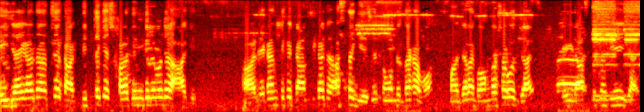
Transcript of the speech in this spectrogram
এই জায়গাটা হচ্ছে কাকদ্বীপ থেকে সাড়ে তিন কিলোমিটার আগে। আর এখান থেকে দিকে রাস্তা গিয়েছে তোমাদের দেখাবো। মানে যারা গঙ্গাসাগর যায় এই রাস্তাটা দিয়েই যায়।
